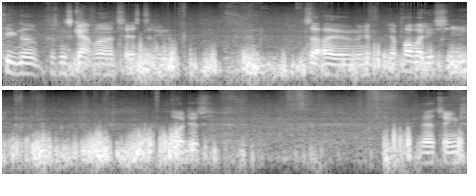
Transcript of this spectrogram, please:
kigge ned på sådan en skærm og taste lige nu. Så øh, men jeg, jeg prøver lige at sige hurtigt, hvad jeg tænkte.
